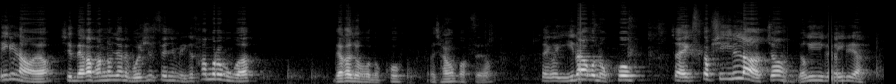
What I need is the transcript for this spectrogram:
1이 나와요. 지금 내가 방금 전에 뭘 실수했냐면 이거 3으로 본 거야. 내가 적어놓고. 잘못 봤어요. 자 이거 2라고 놓고. 자 x값이 1 나왔죠? 여기가 1이야.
